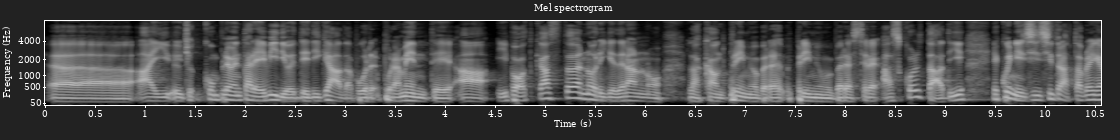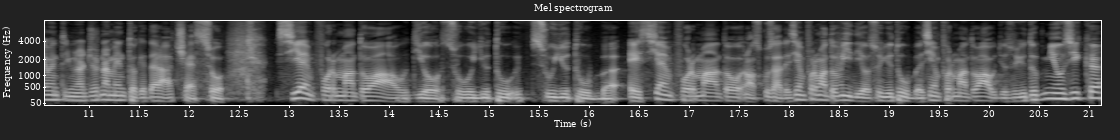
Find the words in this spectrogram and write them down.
eh, ai, cioè, complementare ai video e dedicata pur- puramente ai podcast. Non richiederanno l'account premium per, premium per essere ascoltati ascoltati e quindi si, si, tratta praticamente di un aggiornamento che darà accesso sia in formato audio su YouTube, su YouTube e sia in formato, no scusate, sia in formato video su YouTube sia in formato audio su YouTube Music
